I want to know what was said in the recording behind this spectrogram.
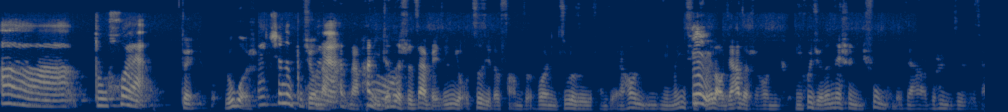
啊，不会。对，如果是，哎，真的不会。就哪怕哪怕你真的是在北京有自己的房子，或者你租了自己房子，然后你你们一起回老家的时候，你你会觉得那是你父母的家，而不是你自己的家。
